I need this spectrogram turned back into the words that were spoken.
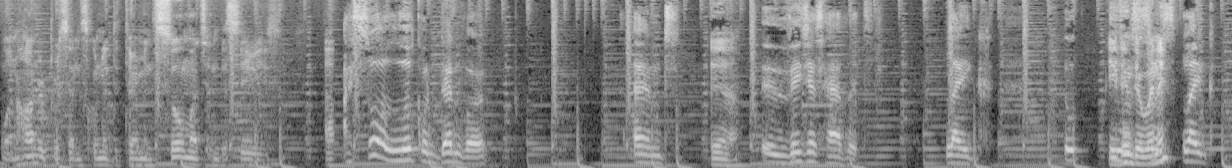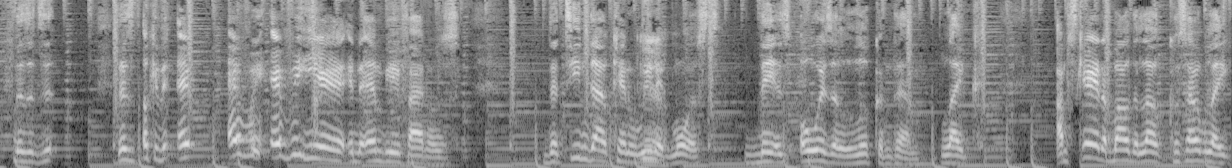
One hundred percent is gonna determine so much in the series. I saw a look on Denver, and Yeah. they just have it. Like, You think they're winning? just Like, there's a, there's okay. the- Every every year in the NBA Finals, the team that can win Yeah. it most, there's always a look on them. Like, I'm scared about the luck because I'm like,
